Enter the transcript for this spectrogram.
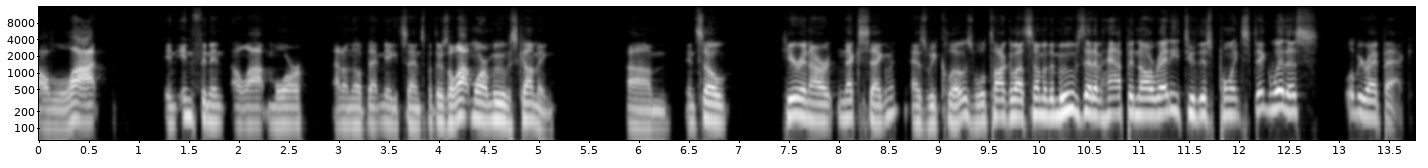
a lot, an infinite, a lot more. I don't know if that makes sense, but there's a lot more moves coming. Um, and so here in our next segment, as we close, we'll talk about some of the moves that have happened already to this point. Stick with us. We'll be right back.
